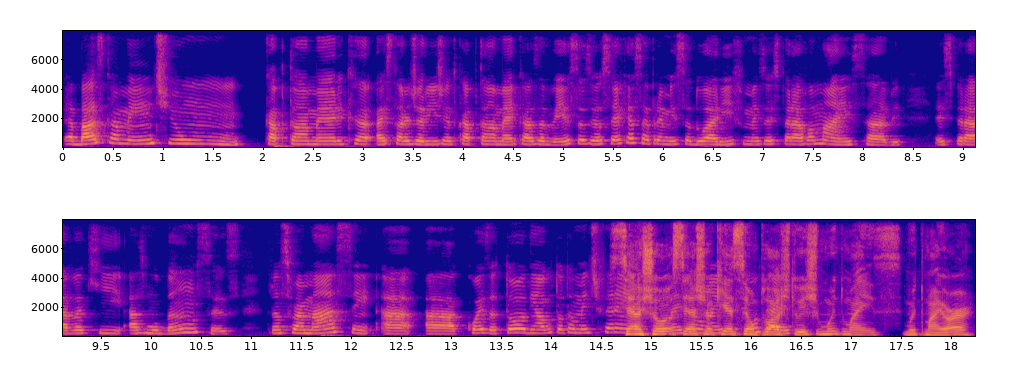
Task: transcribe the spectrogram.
é basicamente um Capitão América, a história de origem do Capitão América às avessas. Eu sei que essa é a premissa do Arif, mas eu esperava mais, sabe? Eu esperava que as mudanças transformassem a, a coisa toda em algo totalmente diferente. Você achou, você achou que ia ser um plot twist muito mais muito maior?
